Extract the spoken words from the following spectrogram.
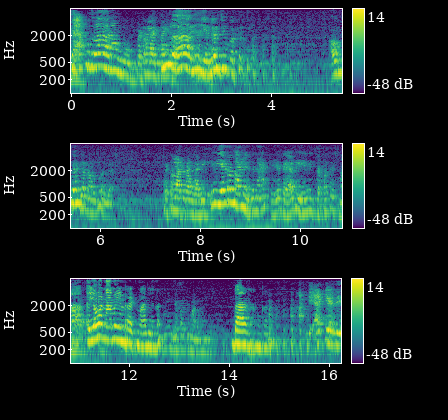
ಚಾ ಕುಡಿದ್ರ ನಾವು ಪೆಟ್ರೋಲ್ ಹಾಕಿದಂಗಿಲ್ಲ ಇದು ಎನರ್ಜಿ ಬರ್ತದೆ. ಅವ್ರಿಗೆ ಹಂಗ ನಾವು ಹಂಗ. ಪೆಟ್ರೋಲ್ ಹಾಕಿದಂಗ ಗಾಡಿಗೆ. ನೀವು ಏನಾರ ಮಾಡಿ ಅಂತ ನಾ? ಏ ಬ್ಯಾಡ ಏನಿಲ್ಲ ಚಪಾತಿ ಅಷ್ಟ್ ಆ, ಅಯ್ಯವ್ವ ನಾನು ಏನು ರೇಟ್ ಮಾಡ್ಲೇನ ಹ್ಮ್, ಚಪಾತಿ ಮಾಡೋದು ಬ್ಯಾಡ ಹಂಗಾರ ಯಾಕೆ ಹೇಳಿದೆ?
